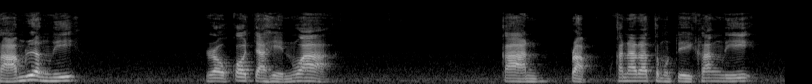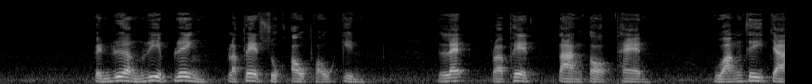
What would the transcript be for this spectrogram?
สามเรื่องนี้ เราก็จะเห็นว่า การปรับคณะรัฐมนตรีครั้งนี้ เป็นเรื่องรีบเร่ง ประเภทสุกเอาเผากิน และประเภทต่างตอบแทน หวังที่จะ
